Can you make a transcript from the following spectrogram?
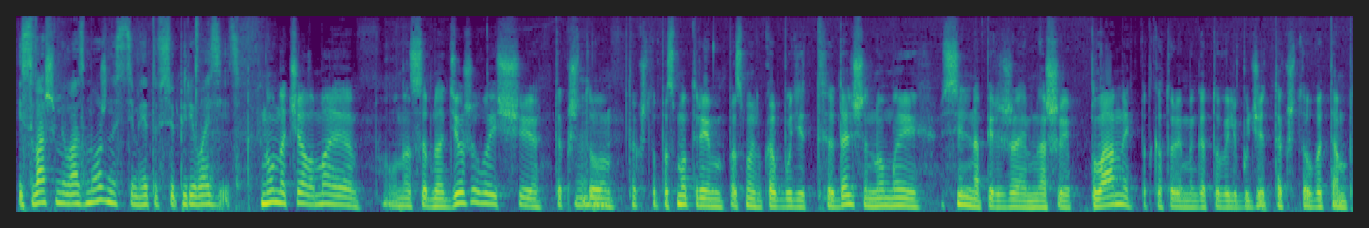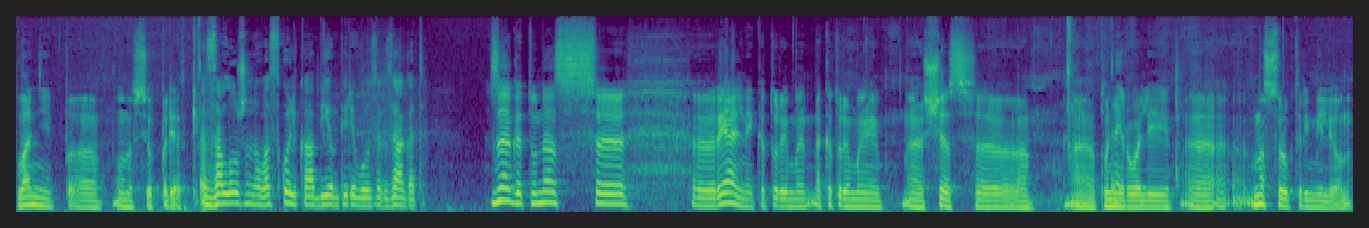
и с вашими возможностями это все перевозить? Ну, начало мая у нас обнадеживающее, так что, угу. так что посмотрим, посмотрим, как будет дальше. Но мы сильно опережаем наши планы, под которые мы готовили бюджет, так что в этом плане по, у нас все в порядке. Заложено у вас сколько объем перевозок за год? За год у нас э, э реальный, который мы, на который мы сейчас э, планировали, э, у нас 43 миллиона.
